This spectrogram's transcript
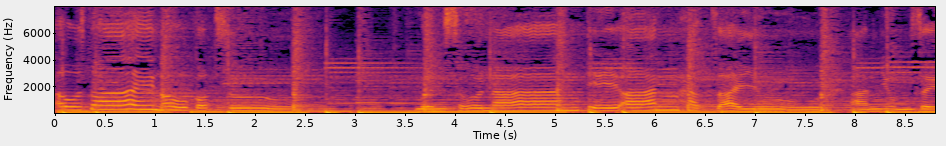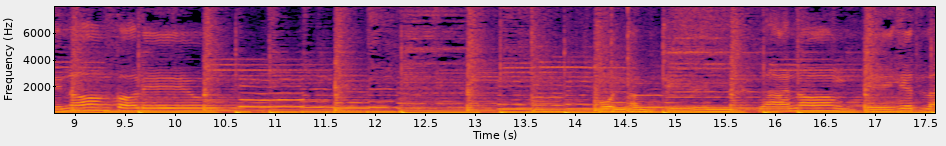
เอาสายเมากดสู้เหมือนสูนางที่อ่านหักใจอยู่ อ่านยุ่มใส่น้องก็เร็วคนอังถึงว่าน้องเตเฮ็ดไหล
